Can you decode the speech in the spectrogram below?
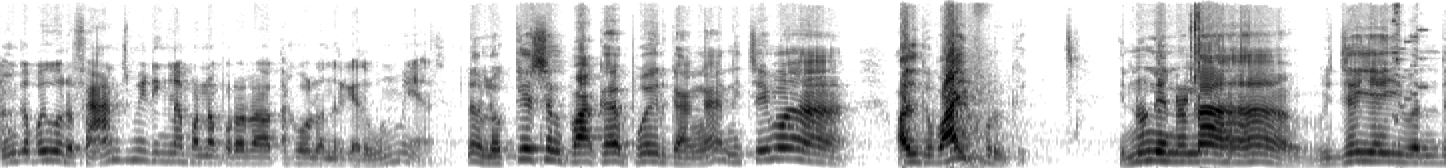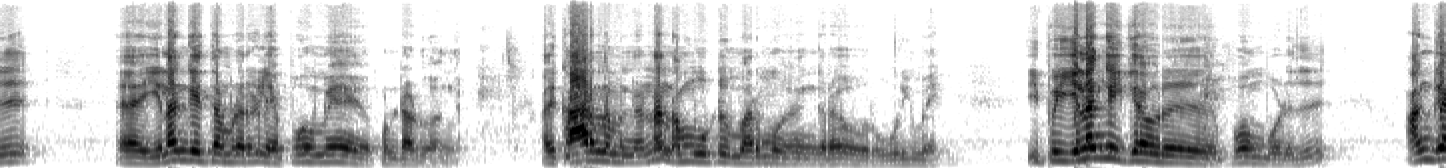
அங்கே போய் ஒரு ஃபேன்ஸ் மீட்டிங்லாம் பண்ண போகிறா தகவல் வந்திருக்கு. அது உண்மையா சார்? இல்லை லொக்கேஷன் பார்க்க போயிருக்காங்க. நிச்சயமாக அதுக்கு வாய்ப்பு இருக்குது இன்னொன்று என்னென்னா விஜயை வந்து இலங்கை தமிழர்கள் எப்போவுமே கொண்டாடுவாங்க. அது காரணம் என்னென்னா நம்ம வீட்டு மருமகங்கிற ஒரு உரிமை. இப்போ இலங்கைக்கு அவர் போகும்பொழுது அங்கே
